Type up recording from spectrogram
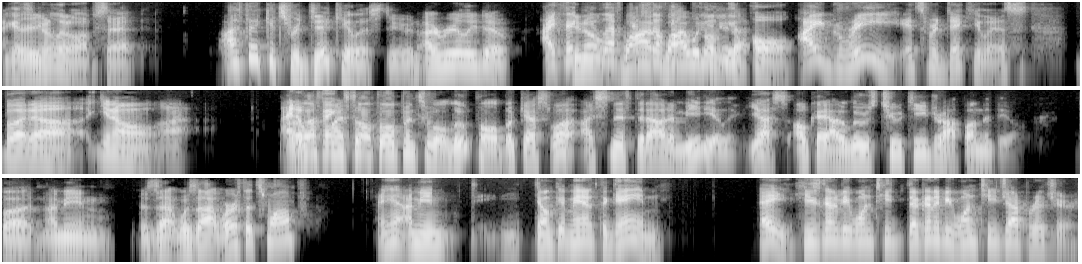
I guess you you're a little upset. I think it's ridiculous, dude. I really do. I think You you, know, left why- yourself why up would to you a do that? loophole. I agree, it's ridiculous, but uh, you know, I, I I, left think myself open to a loophole, but guess what? I sniffed it out immediately. Yes, okay, I lose two T drop on the deal, but I mean, is that was that worth it, Swamp? Yeah, I mean, don't get mad at the game. Hey, he's gonna be one T. They're gonna be one T drop richer.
